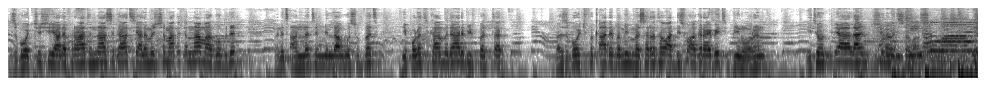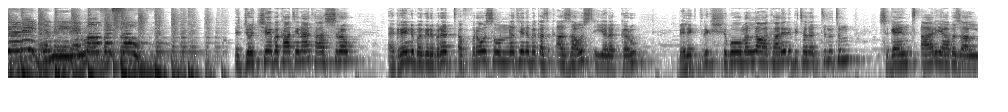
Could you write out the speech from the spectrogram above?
ሕዝቦችሽ ያለ ፍርሃትና ስጋት ያለ መሸማቀቅና ማጎብደድ በነፃነት የሚላወሱበት የፖለቲካ ምህዳር ቢፈጠር በሕዝቦች ፍቃድ በሚመሠረተው አዲሱ አገራዊ ቤት ቢኖረን ኢትዮጵያ ላንቺ ነው የተሰባሰበው። እጆቼ በካቴና ታስረው እግሬን በእግር ብረት ጠፍረው ሰውነቴን በቀዝቃዛ ውስጥ እየነከሩ በኤሌክትሪክ ሽቦ መላው አካሌን ቢተለትሉትም ሥጋዬን ጻሪ ያበዛሉ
